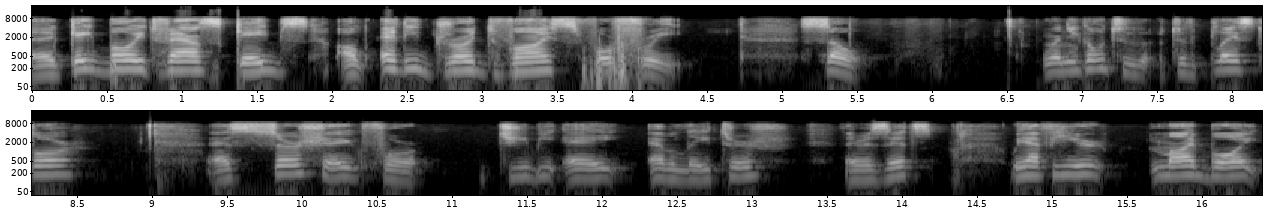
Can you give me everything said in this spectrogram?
uh, Game Boy Advance games on any Droid device for free. So, when you go to to the Play Store and searching for GBA emulator, there is it. We have here My Boy,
